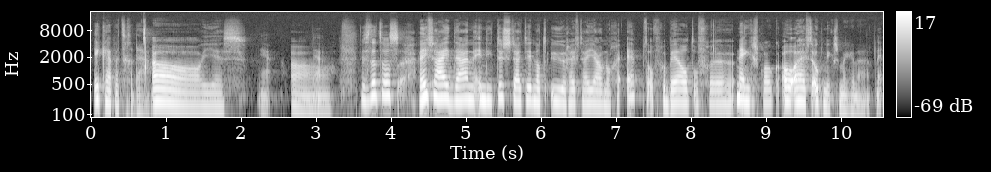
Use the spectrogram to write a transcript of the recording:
Ik heb het gedaan. Oh, yes. Ja. Oh. Ja. Dus dat was. Heeft hij daarna in die tussentijd, in dat uur, heeft hij jou nog geappt of gebeld of ge- Nee. ingesproken? Oh, hij heeft ook niks meer gedaan. Nee.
